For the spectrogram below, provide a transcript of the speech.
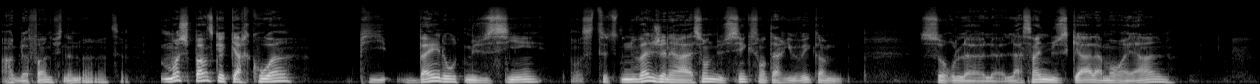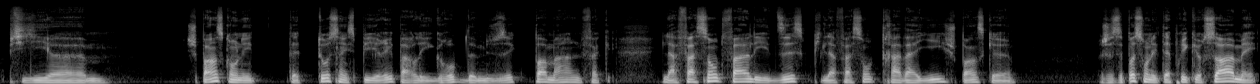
anglophone finalement, Moi je pense que Carquois puis bien d'autres musiciens, c'est une nouvelle génération de musiciens qui sont arrivés comme sur la scène musicale à Montréal. Puis euh, je pense qu'on était tous inspirés par les groupes de musique pas mal. Fait que la façon de faire les disques puis la façon de travailler, je pense que je sais pas si on était précurseur, mais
